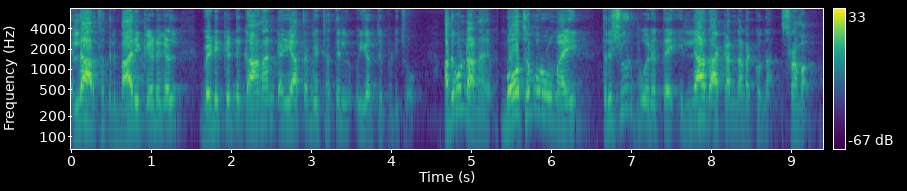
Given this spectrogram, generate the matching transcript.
എല്ലാ അർത്ഥത്തിലും ബാരിക്കേഡുകൾ വെടിക്കെട്ട് കാണാൻ കഴിയാത്ത വിധത്തിൽ ഉയർത്തിപ്പിടിച്ചു. അതുകൊണ്ടാണ് ബോധപൂർവമായി തൃശൂർ പൂരത്തെ ഇല്ലാതാക്കാൻ നടക്കുന്ന ശ്രമം.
